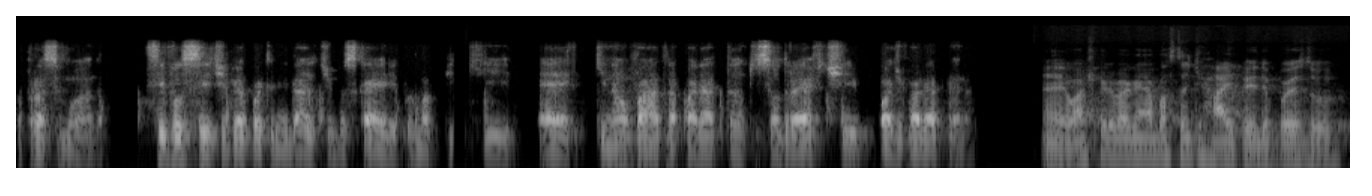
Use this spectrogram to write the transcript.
no próximo ano. Se você tiver a oportunidade de buscar ele por uma pick é, que não vá atrapalhar tanto o seu draft, pode valer a pena. É, eu acho que ele vai ganhar bastante hype aí depois do,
